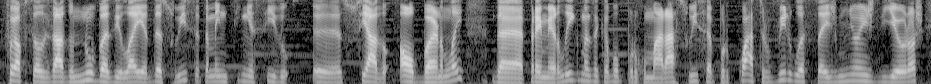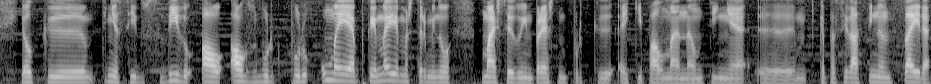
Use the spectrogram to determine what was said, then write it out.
foi oficializado no Basileia da Suíça, também tinha sido uh, associado ao Burnley da Premier League, mas acabou por rumar à Suíça por 4,6 milhões de euros. Ele que tinha sido cedido ao Augsburgo por uma época e meia, mas terminou mais cedo o empréstimo porque a equipa alemã não tinha uh, capacidade financeira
